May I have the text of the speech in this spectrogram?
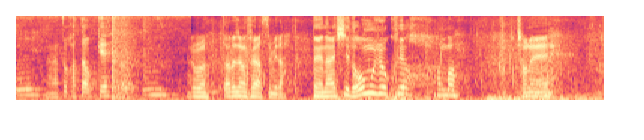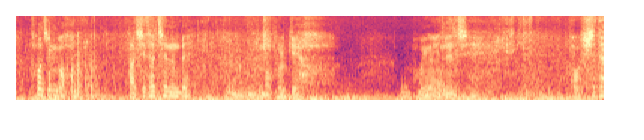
응, 나또 갔다 올게. 응. 여러분 다른 장소에 왔습니다. 네 날씨 너무 좋고요. 한번 전에 터진 거 다시 설치했는데 한번 볼게요. 거기가 있는지 봅시다.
